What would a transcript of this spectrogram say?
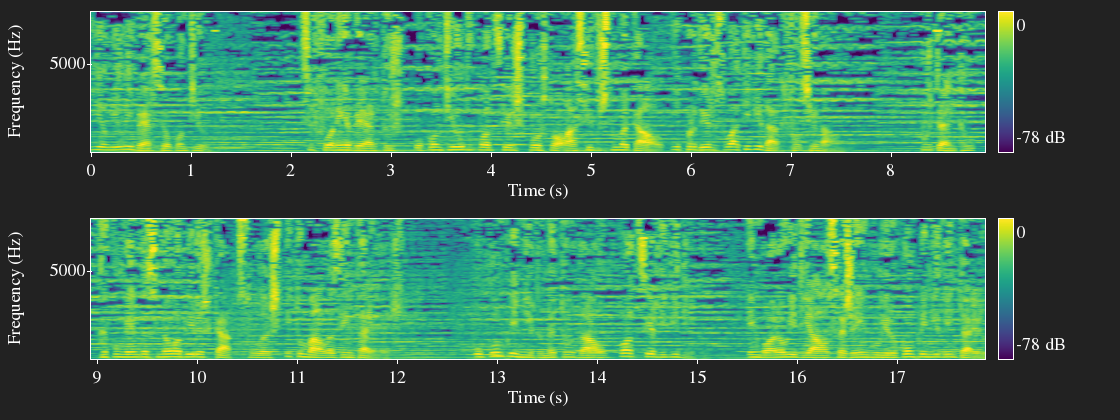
e ali libere seu conteúdo. Se forem abertos, o conteúdo pode ser exposto ao ácido estomacal e perder sua atividade funcional. Portanto, recomenda-se não abrir as cápsulas e tomá-las inteiras. O comprimido natural pode ser dividido. Embora o ideal seja engolir o comprimido inteiro,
